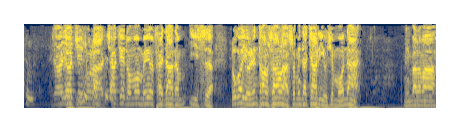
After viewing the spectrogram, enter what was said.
怎么？要要记住了，像这种梦没有太大的意思。如果有人烫伤了，说明他家里有些磨难，明白了吗？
